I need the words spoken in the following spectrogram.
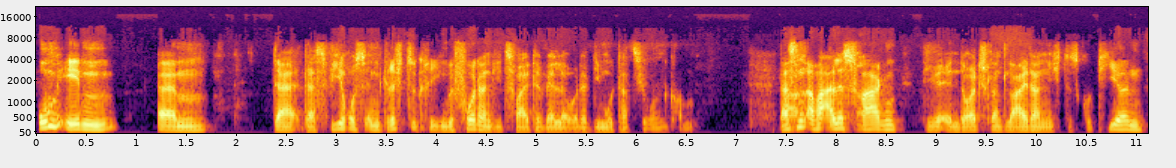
um eben ähm, da, das Virus in den Griff zu kriegen, bevor dann die zweite Welle oder die Mutationen kommen. Das ja. sind aber alles Fragen, die wir in Deutschland leider nicht diskutieren.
